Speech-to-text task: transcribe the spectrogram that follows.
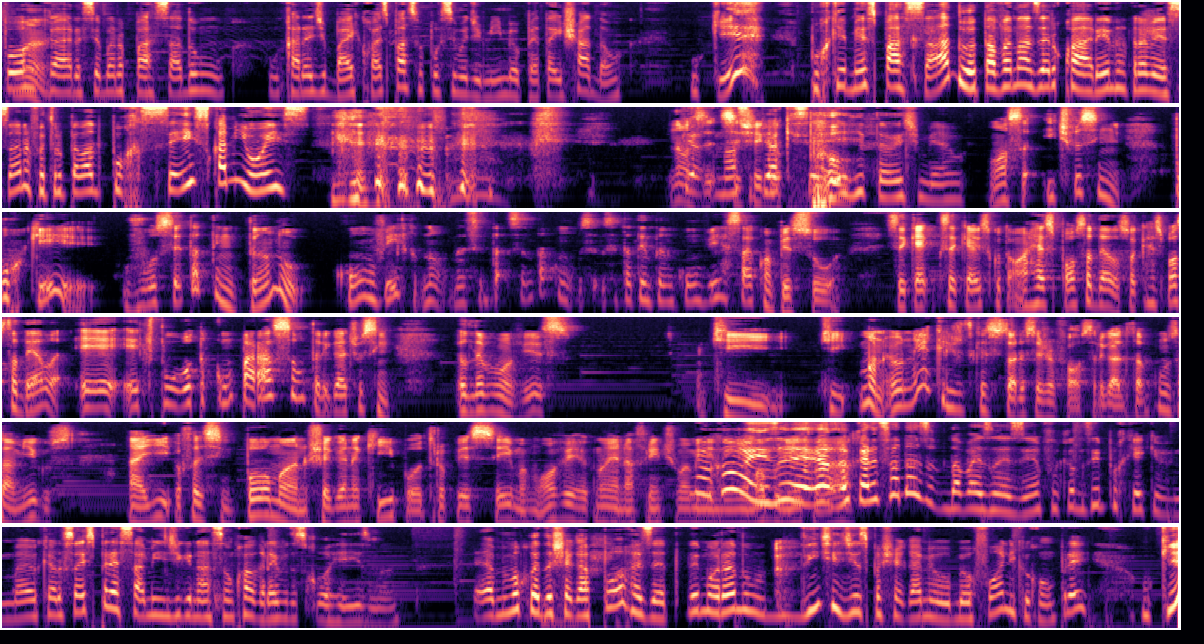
porra, Mano. cara, semana passada um, um cara de bike quase passou por cima de mim, meu pé tá inchadão. O quê? Porque mês passado eu tava na 040 atravessando, foi atropelado por seis caminhões. Não, você Nossa, chega... pior que isso é irritante mesmo. Nossa, e tipo assim, porque você tá tentando conver... Não, você tá, você, tá, você tá tentando conversar com a pessoa. Você quer, você quer escutar uma resposta dela, só que a resposta dela é, é tipo outra comparação, tá ligado? Tipo assim, eu lembro uma vez que. que Mano, eu nem acredito que essa história seja falsa, tá ligado? Eu tava com uns amigos. Aí eu falei assim, pô, mano, chegando aqui, pô, tropecei, mano, mó vergonha na frente de uma menina. Não, isso? Eu, eu, quero só dar, dar, mais um exemplo, que eu não sei porquê, mas eu quero só expressar minha indignação com a greve dos Correios, mano. É a mesma coisa de eu chegar, porra, Zé, tá demorando 20 dias pra chegar meu, meu fone que eu comprei. O quê?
